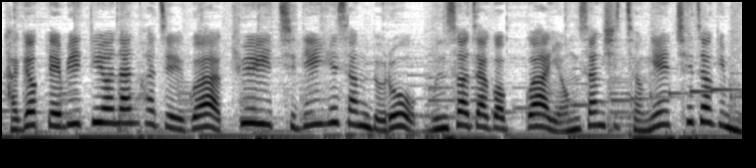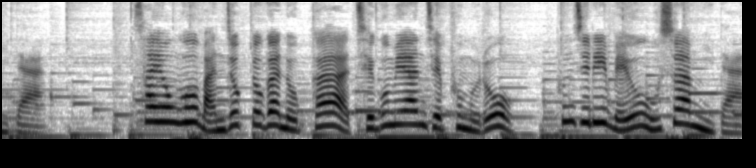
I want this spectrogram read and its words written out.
가격 대비 뛰어난 화질과 QHD 해상도로 문서 작업과 영상 시청에 최적입니다. 사용 후 만족도가 높아 재구매한 제품으로 품질이 매우 우수합니다.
